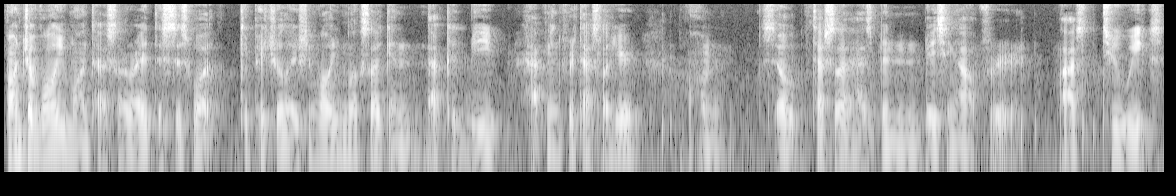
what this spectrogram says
bunch of volume on tesla right? This is what capitulation volume looks like and that could be happening for tesla here. Um, so Tesla has been basing out for last two weeks.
